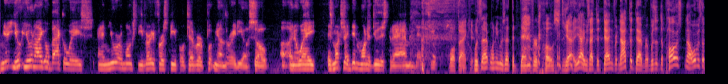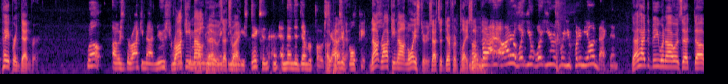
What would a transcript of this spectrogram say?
You, you you and I go back a ways, and you were amongst the very first people to ever put me on the radio. So uh, in a way, as much as I didn't want to do this today, I am indebted to you. Well, thank you. Was that when he was at the Denver Post? Yeah, yeah, he was at the Denver, not the Denver. Was it the Post? No, what was the paper in Denver? Well, I was at the Rocky Mountain News. From Rocky Mountain 1990 News, that's right. 1996, And, and, and then the Denver Post. Yeah, I was at both papers. Not Rocky Mountain Oysters. That's a different place But, up but there. I, I don't know what year. What years were you putting me on back then? That had to be when I was at uh,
